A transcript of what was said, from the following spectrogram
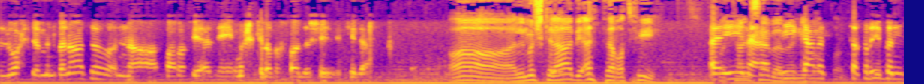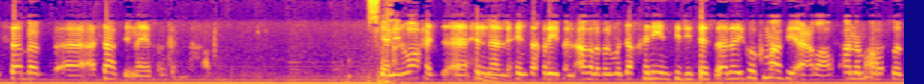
الوحدة من بناته انها صار فيها زي مشكلة بالصدر شيء زي كذا. آه المشكلة هذه أثرت فيه. أي نعم. سبب هي كانت يبطل. تقريبا سبب آه، أساسي إنه يترك سبحان- يعني الواحد آه، إحنا الحين تقريبا أغلب المدخنين تجي تساله يقولك ما في اعراض أنا ما اصب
